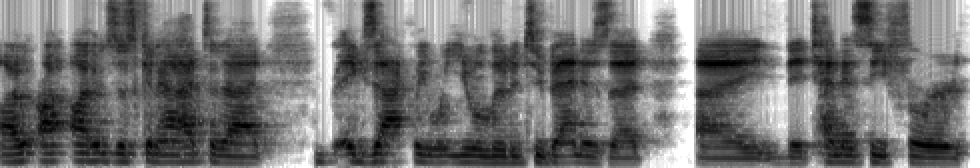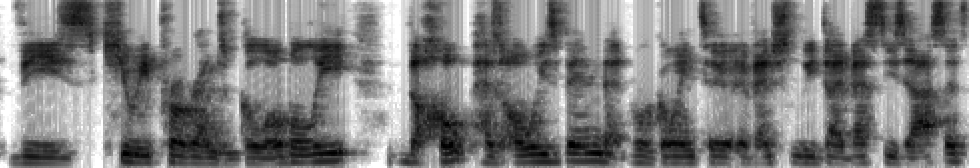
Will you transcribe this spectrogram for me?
I, I, was just going to add to that exactly what you alluded to, Ben, is that uh, the tendency for these QE programs globally, the hope has always been that we're going to eventually divest these assets,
